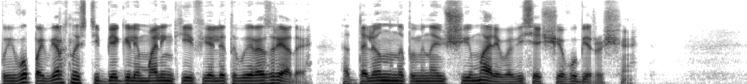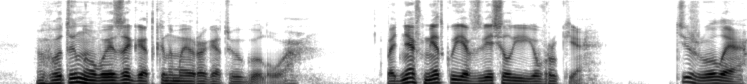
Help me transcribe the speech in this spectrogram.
По его поверхности бегали маленькие фиолетовые разряды, отдаленно напоминающие марево, висящее в убежище. Вот и новая загадка на мою рогатую голову. Подняв метку, я взвесил ее в руке. Тяжелая.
